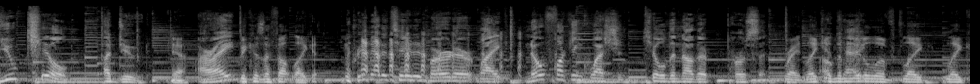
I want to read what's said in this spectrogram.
You killed a dude. Yeah. All right? Because I felt like it. Premeditated murder, like, no fucking question, killed another person. Right, like in the middle of like like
